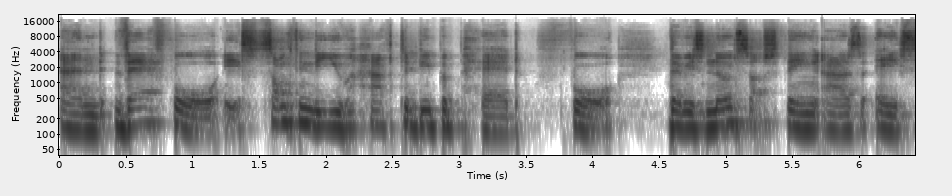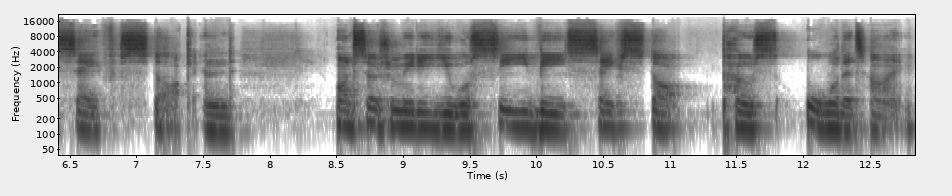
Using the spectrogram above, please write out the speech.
And therefore, it's something that you have to be prepared for. There is no such thing as a safe stock. And on social media, you will see these safe stock posts all the time.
